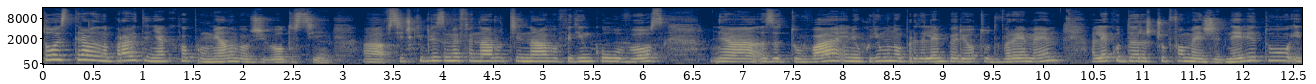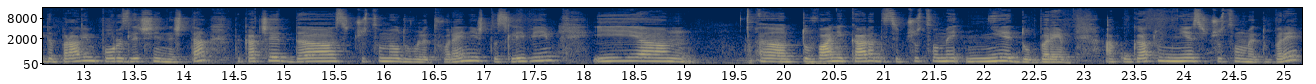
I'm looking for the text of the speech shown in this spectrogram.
Тоест, трябва да направите някаква промяна в живота си. А, всички влизаме в една рутина, в един коловоз. За това е необходимо на определен период от време леко да разчупваме ежедневието и да правим по-различни неща, така че да се чувстваме удовлетворени, щастливи и а, това ни кара да се чувстваме ние добре. А когато ние се чувстваме добре,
